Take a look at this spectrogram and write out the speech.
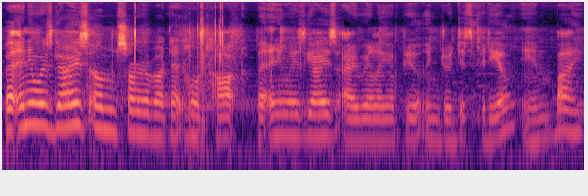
But anyways, guys, I'm um, sorry about that whole talk. But anyways, guys, I really hope you enjoyed this video, and bye.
